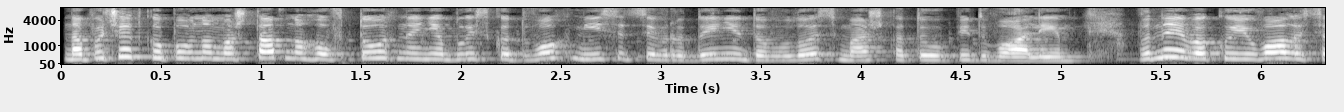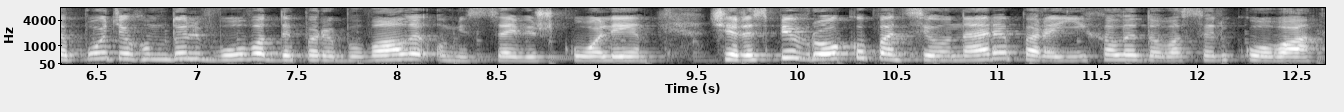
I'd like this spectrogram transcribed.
На початку повномасштабного вторгнення близько двох місяців родині довелось мешкати у підвалі. Вони евакуювалися потягом до Львова, де перебували у місцевій школі. Через півроку пенсіонери переїхали до Василькова.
